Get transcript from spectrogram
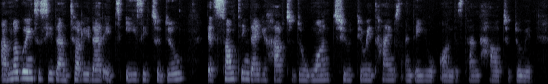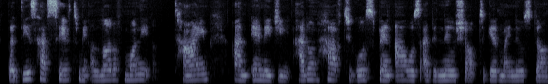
I'm not going to sit and tell you that it's easy to do. It's something that you have to do one, two, three times and then you understand how to do it. But this has saved me a lot of money, time, and energy. I don't have to go spend hours at the nail shop to get my nails done.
